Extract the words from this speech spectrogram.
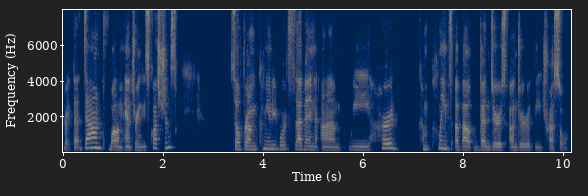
write that down while I'm answering these questions. So from community board seven, um, we heard complaints about vendors under the trestle,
